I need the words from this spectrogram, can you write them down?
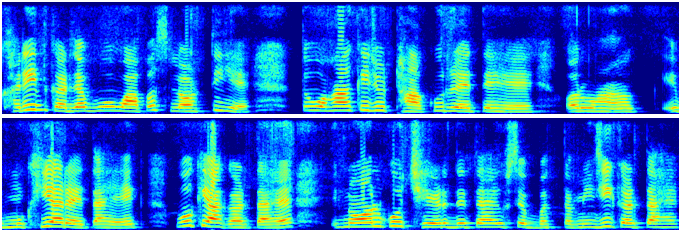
ख़रीद कर जब वो वापस लौटती है तो वहाँ के जो ठाकुर रहते हैं और वहाँ मुखिया रहता है एक, वो क्या करता है? नौल को छेड़ देता है उससे बदतमीजी करता है।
